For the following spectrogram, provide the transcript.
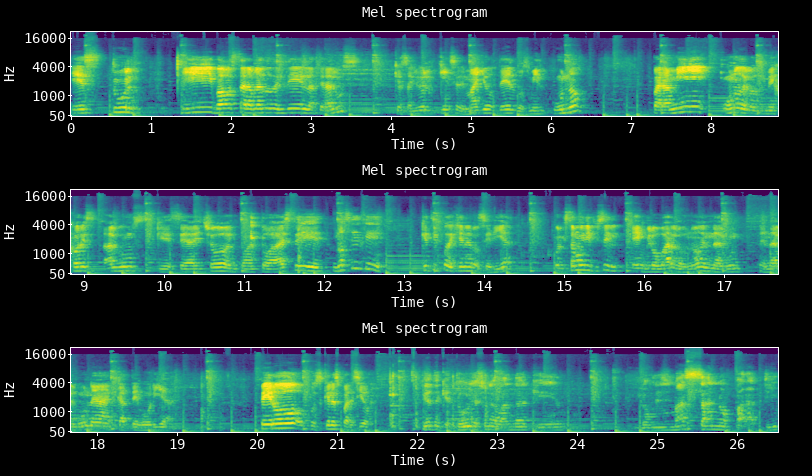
es Tool. Y vamos a estar hablando del de Lateralus, que salió el 15 de mayo del 2001. Para mí, uno de los mejores álbums que se ha hecho en cuanto a este, no sé qué, qué tipo de género sería, porque está muy difícil englobarlo, ¿no? En, algún, en alguna categoría. Pero, pues, ¿qué les pareció? Fíjate que Tool es una banda que lo más sano para ti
